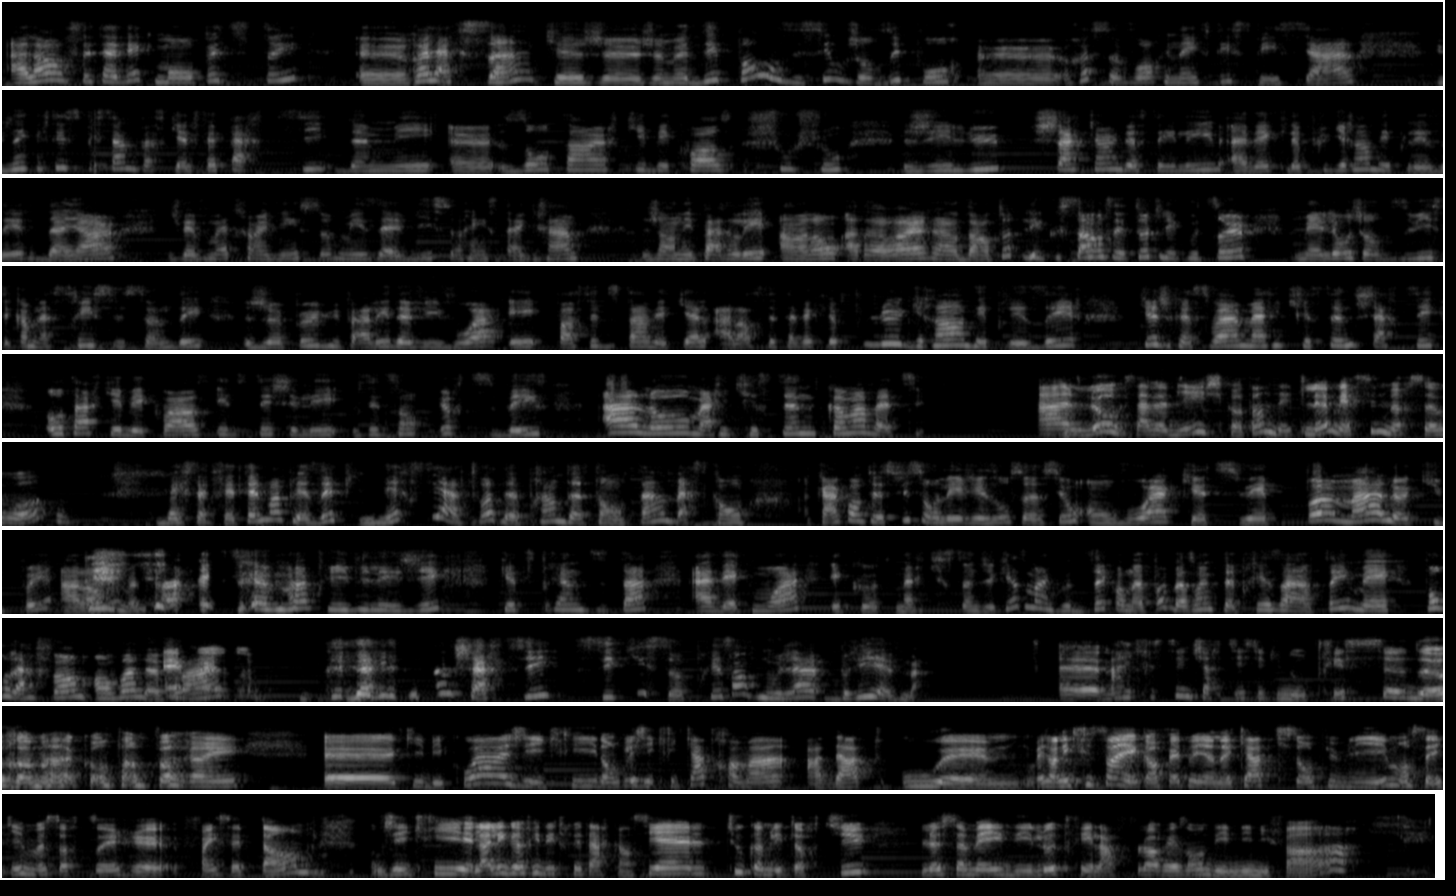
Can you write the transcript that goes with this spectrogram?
Alors, c'est avec mon petit thé euh, relaxant que je, me dépose ici aujourd'hui pour euh, recevoir une invitée spéciale. Une invitée spéciale parce qu'elle fait partie de mes euh, auteurs québécoises chouchou. J'ai lu chacun de ses livres avec le plus grand des plaisirs. D'ailleurs, je vais vous mettre un lien sur mes avis sur Instagram J'en ai parlé en long à travers, euh, dans toutes les sens et toutes les coutures, mais là aujourd'hui, c'est comme la cerise sur Sunday. Je peux lui parler de vive voix et passer du temps avec elle. Alors, c'est avec le plus grand des plaisirs que je reçois Marie-Christine Chartier, auteure québécoise, éditée chez les éditions Urtubise. Allô, Marie-Christine, comment vas-tu? Allô, ça va bien, je suis contente d'être là. Merci de me recevoir. Ben, ça fait tellement plaisir. Puis merci à toi de prendre de ton temps parce qu'on quand on te suit sur les réseaux sociaux, on voit que tu es pas mal occupé. Alors, je me sens extrêmement privilégiée que tu prennes du temps avec moi. Écoute, Marie-Christine, j'ai quasiment goût de dire qu'on n'a pas besoin de te présenter, mais pour la forme, on va le faire. Marie-Christine Chartier, c'est qui ça? Présente-nous-la brièvement. Euh, Marie-Christine Chartier, c'est une autrice de romans contemporains euh, québécois. J'ai écrit, donc là, j'ai écrit quatre romans à date où. Euh, ben, j'en ai écrit cinq en fait, mais il y en a quatre qui sont publiés. Mon cinquième va sortir euh, fin septembre. Donc, j'ai écrit L'allégorie des truites arc-en-ciel, Tout comme les tortues, Le sommeil des loutres et la floraison des nénuphars.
